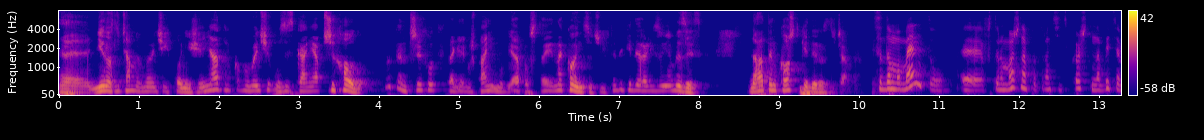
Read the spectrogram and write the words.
e, nie rozliczamy w momencie ich poniesienia, tylko w momencie uzyskania przychodu. No ten przychód, tak jak już Pani mówiła, powstaje na końcu, czyli wtedy, kiedy realizujemy zysk. No a ten koszt kiedy rozliczamy? Co do momentu, e, w którym można potrącić koszt nabycia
